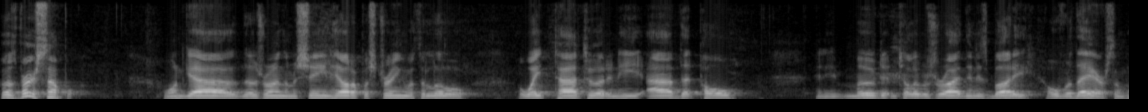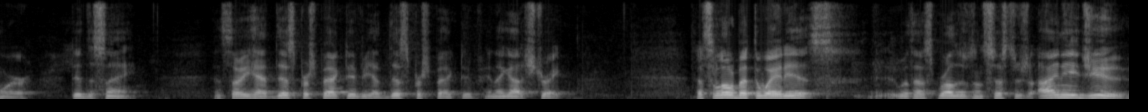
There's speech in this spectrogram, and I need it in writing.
Well, it's very simple. One guy that was running the machine held up a string with a little weight tied to it, and he eyed that pole and he moved it until it was right. Then his buddy over there somewhere did the same. And so he had this perspective, he had this perspective, and they got it straight. That's a little bit the way it is with us brothers and sisters. I need you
